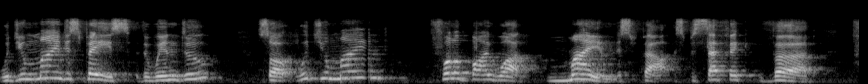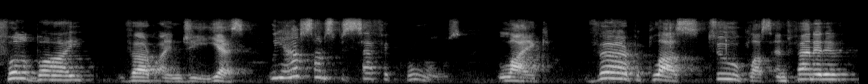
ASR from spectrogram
Would you mind the space, the window? So would you mind followed by what? Mind, specific verb, followed by verb ing. Yes, we have some specific rules like verb plus to plus infinitive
